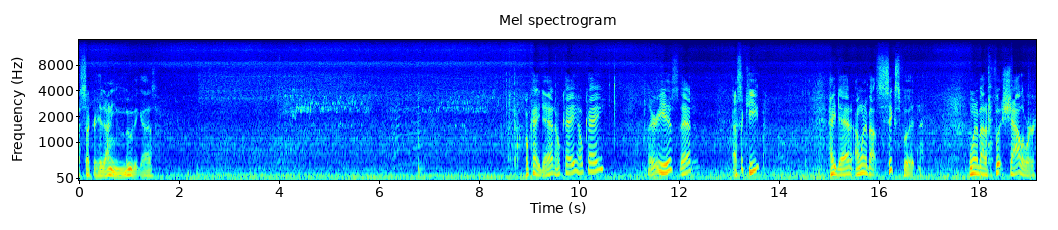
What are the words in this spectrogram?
That sucker hit it. I didn't even move it, guys. Okay, Dad. Okay, okay. There he is, Dad. That's a keep. Hey, Dad, I went about six foot. Went about a foot shallower.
